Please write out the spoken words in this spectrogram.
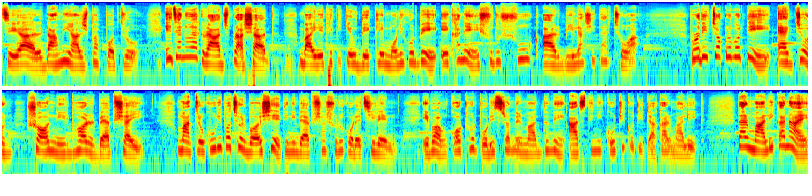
চেয়ার, দামি আসবাবপত্র। এ যেন এক রাজপ্রাসাদ। বাইরে থেকে কেউ দেখলে মনে করবে এখানে শুধু সুখ আর বিলাসিতার ছোঁয়া। প্রদীপ চক্রবর্তী একজন স্বনির্ভর ব্যবসায়ী। মাত্র কুড়ি বছর বয়সে তিনি ব্যবসা শুরু করেছিলেন এবং কঠোর পরিশ্রমের মাধ্যমে আজ তিনি কোটি কোটি টাকার মালিক। তার মালিকানায়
